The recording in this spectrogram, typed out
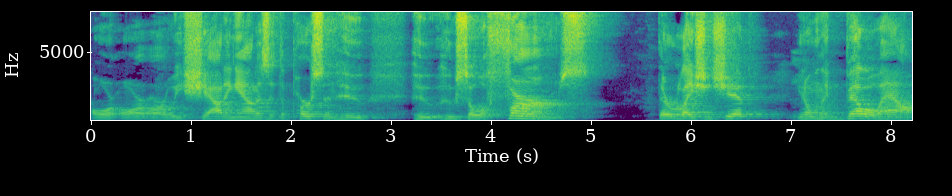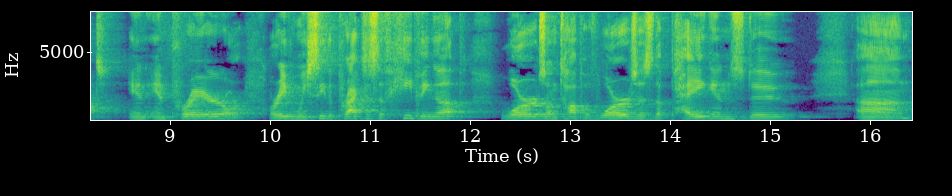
or, or, or are we shouting out? Is it the person who who who so affirms their relationship? You know when they bellow out in, in prayer or or even we see the practice of heaping up words on top of words as the pagans do. Um,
